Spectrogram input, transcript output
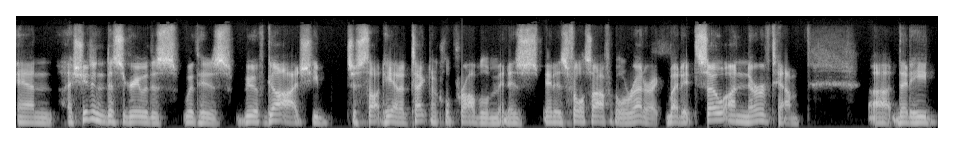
And she didn't disagree with his with his view of God. She just thought he had a technical problem in his in his philosophical rhetoric. But it so unnerved him uh, that he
